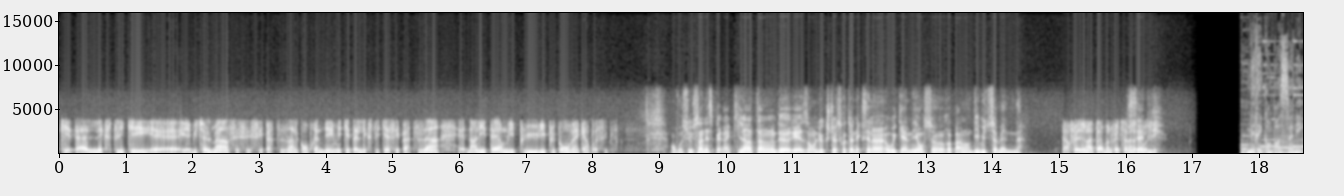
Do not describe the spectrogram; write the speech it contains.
quitte à l'expliquer, euh, et habituellement, ses, ses, ses partisans le comprennent bien, mais quitte à l'expliquer à ses partisans dans les termes les plus, les plus convaincants possibles. On va suivre ça en espérant qu'il entende raison. Luc, je te souhaite un excellent week-end et on se reparle en début de semaine. Parfait, Jonathan. Bonne fête de semaine Salut. à toi aussi. Mes récompenses Sonic,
